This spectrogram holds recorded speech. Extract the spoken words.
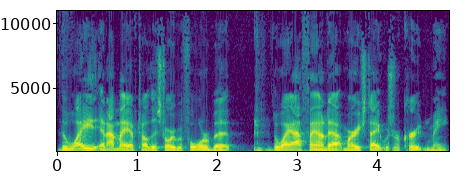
the way, and I may have told this story before, but the way I found out Murray State was recruiting me,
